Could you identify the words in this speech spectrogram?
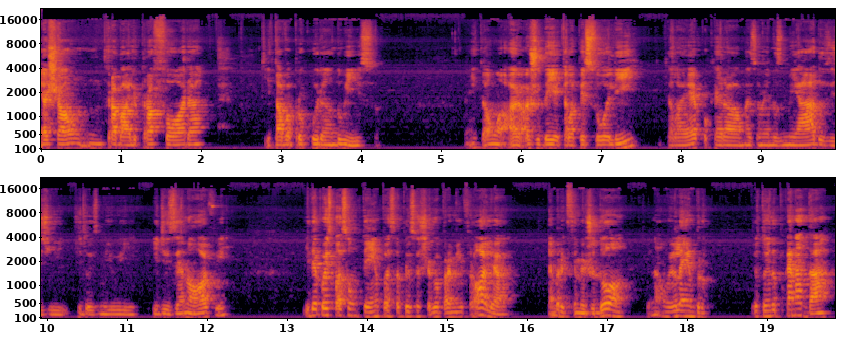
e achar um, um trabalho para fora e estava procurando isso. Então, ajudei aquela pessoa ali, naquela época, era mais ou menos meados de, de 2019. E depois passou um tempo, essa pessoa chegou para mim e falou: Olha, lembra que você me ajudou? Eu, Não, eu lembro. Eu estou indo para o Canadá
